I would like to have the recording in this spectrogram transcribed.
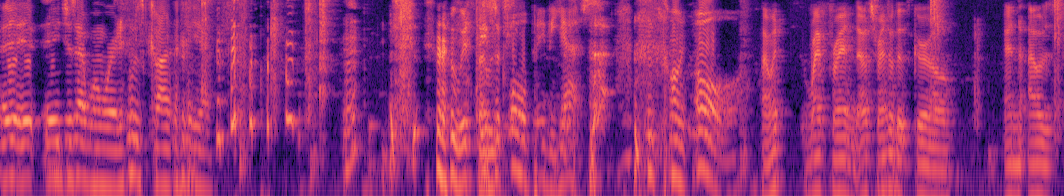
it, it just had one word. It was cunt. yeah. I wish that He's was. like, oh baby, yes. cunt. Oh. I went. My friend. I was friends with this girl, and I was.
